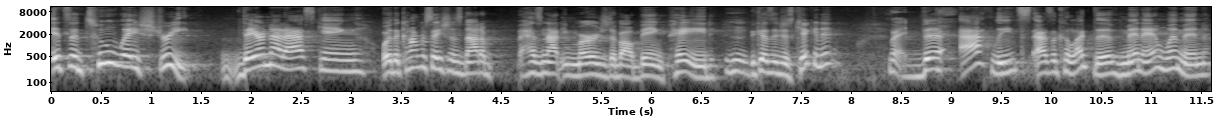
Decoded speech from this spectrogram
it's a two-way street. They are not asking, or the conversation is not a, has not emerged about being paid mm-hmm. because they're just kicking it. Right. The athletes, as a collective, men and women,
